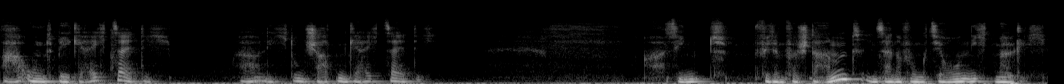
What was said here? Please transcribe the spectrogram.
A und B gleichzeitig. Ja, Licht und Schatten gleichzeitig sind für den Verstand in seiner Funktion nicht möglich.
